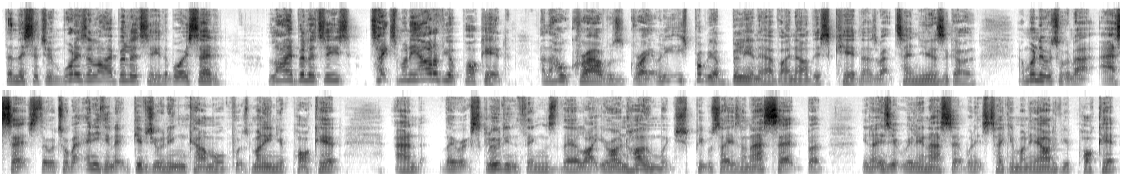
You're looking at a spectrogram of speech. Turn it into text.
then they said to him, "What is a liability?" The boy said, "Liabilities takes money out of your pocket." And the whole crowd was great. I mean, he's probably a billionaire by now, this kid. That was about 10 years ago. And when they were talking about assets, they were talking about anything that gives you an income or puts money in your pocket. And they were excluding things there like your own home, which people say is an asset, but you know, is it really an asset when it's taking money out of your pocket?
